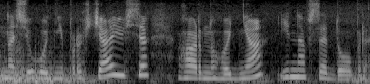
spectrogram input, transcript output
на сьогодні прощаюся. Гарного дня і на все добре.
